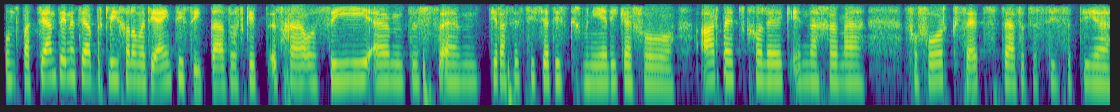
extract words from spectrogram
Und Patientinnen sind aber gleich nur die eine Seite. Also es gibt, es kann auch sein, ähm, dass ähm, die rassistische Diskriminierungen von ArbeitskollegInnen kommen, von Vorgesetzten, also dass sie die,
